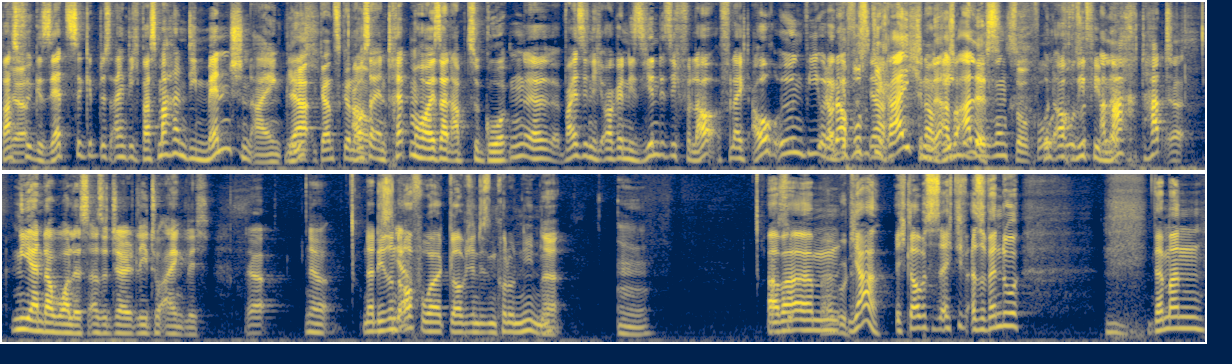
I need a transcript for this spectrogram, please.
Was ja. für Gesetze gibt es eigentlich? Was machen die Menschen eigentlich? Ja, ganz genau. Außer in Treppenhäusern abzugurken. Äh, weiß ich nicht, organisieren die sich vielleicht auch irgendwie? Oder, ja, oder auch, wo sind die Reichen? Genau, ne? Also alles. So, wo, und auch, wie viel alles? Macht hat Neander Wallace, also Jared Leto eigentlich? Ja. Ja. Na, die sind ja. off-world, glaube ich, in diesen Kolonien. Ne? Ja. Mhm. Aber ähm, ja, ich glaube, es ist echt. Also, wenn du. Wenn man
